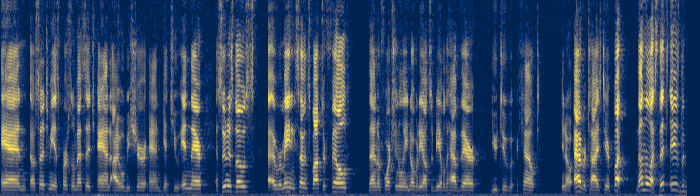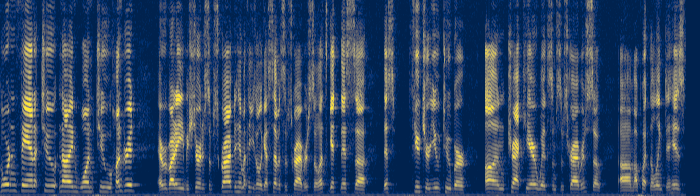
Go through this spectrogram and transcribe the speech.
and uh, send it to me as a personal message, and I will be sure and get you in there. As soon as those uh, remaining seven spots are filled, then unfortunately nobody else would be able to have their YouTube account, you know, advertised here. But nonetheless, this is the Gordon Fan 291200. Everybody, be sure to subscribe to him. I think he's only got seven subscribers, so let's get this uh, this future YouTuber on track here with some subscribers. So um, I'll put the link to his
